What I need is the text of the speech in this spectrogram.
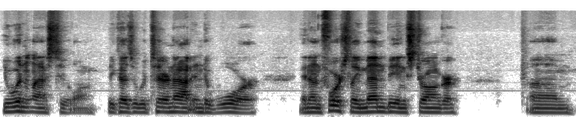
You wouldn't last too long because it would turn out into war. And unfortunately, men being stronger, um,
